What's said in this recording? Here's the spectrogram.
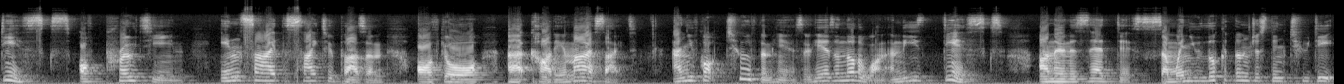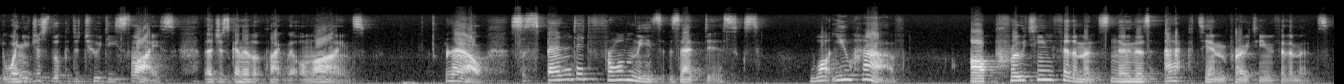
discs of protein inside the cytoplasm of your uh, cardiomyocyte. And you've got two of them here, so here's another one. And these discs are known as Z discs. And when you look at them just in 2D, when you just look at a 2D slice, they're just going to look like little lines. Now, suspended from these Z discs, what you have are protein filaments known as actin protein filaments.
